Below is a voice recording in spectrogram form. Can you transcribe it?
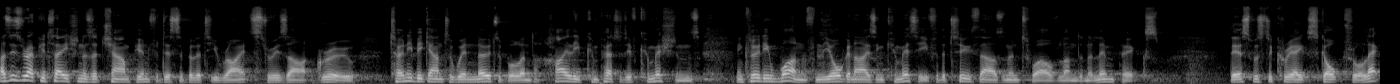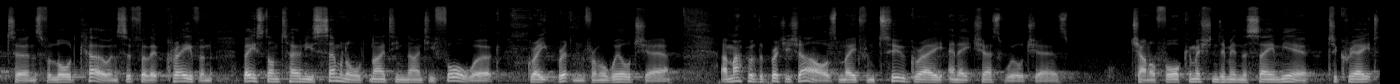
As his reputation as a champion for disability rights through his art grew, Tony began to win notable and highly competitive commissions, including one from the organising committee for the 2012 London Olympics. This was to create sculptural lecterns for Lord Coe and Sir Philip Craven, based on Tony's seminal 1994 work, Great Britain from a Wheelchair, a map of the British Isles made from two grey NHS wheelchairs. Channel 4 commissioned him in the same year to create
